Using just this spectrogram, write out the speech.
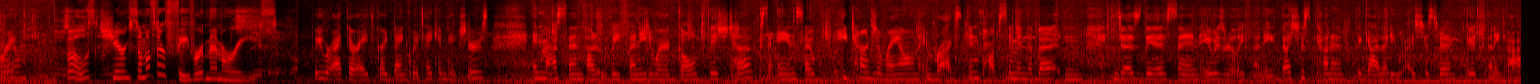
around. Both sharing some of their favorite memories we were at their eighth grade banquet taking pictures, and my son thought it would be funny to wear goldfish tux, and so he turns around and Braxton pops him in the butt and does this, and it was really funny. That's just kind of the guy that he was, just a good, funny guy.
